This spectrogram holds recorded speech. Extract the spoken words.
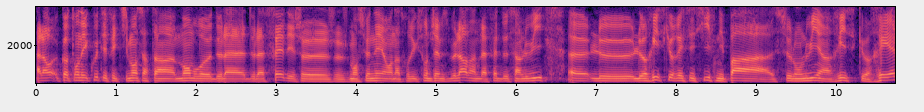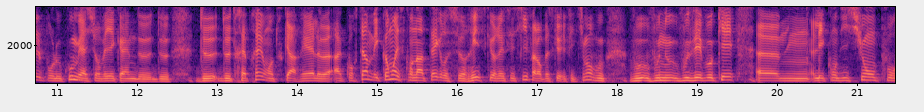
Alors, quand on écoute effectivement certains membres de la, de la Fed, et je, mentionnais en introduction James Bullard hein, de la Fed de Saint-Louis, euh, le, risque récessif n'est pas, selon lui, un risque réel pour le coup, mais à surveiller quand même de, de, de, très près, ou en tout cas réel euh, à court terme. Mais comment est-ce qu'on intègre ce risque récessif? Alors, parce qu'effectivement, vous, vous, vous, vous évoquez euh, les conditions pour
